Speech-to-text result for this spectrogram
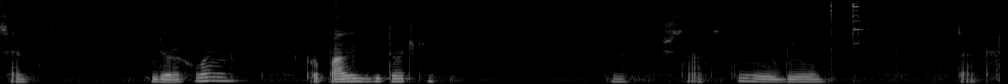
Все. Дорахувало. Пропали дві точки. 16. Ну і обнули. Так.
